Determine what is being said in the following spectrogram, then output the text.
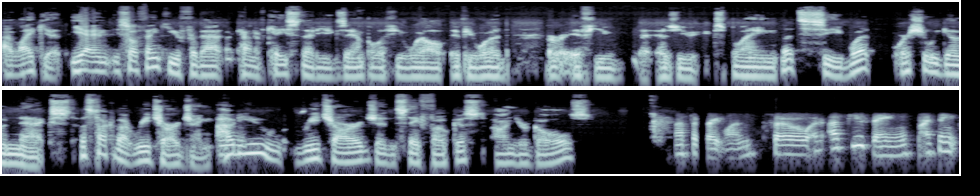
I like it. Yeah, and so thank you for that kind of case study example, if you will, if you would, or if you, as you explain. Let's see what. Where should we go next? Let's talk about recharging. How do mm. you recharge and stay focused on your goals? That's a great one. So, a, a few things. I think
